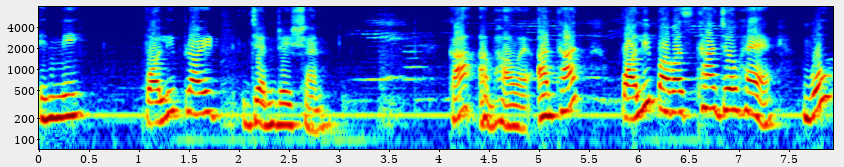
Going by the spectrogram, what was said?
इनमें पॉलीप्लॉइड जनरेशन का अभाव है। अर्थात पॉलिप अवस्था जो है, वो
